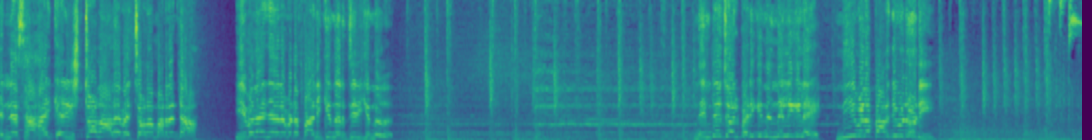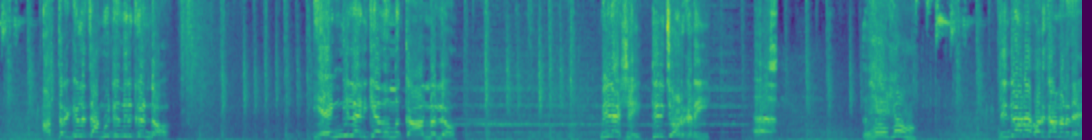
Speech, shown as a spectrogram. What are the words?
എന്നെ സഹായിക്കാൻ ഇഷ്ടമുള്ള ആളെ വെച്ചോളാൻ പറഞ്ഞിട്ടാ ഇവളെ ഞാൻ ഇവിടെ പണിക്ക് നിർത്തിയിരിക്കുന്നത്. നിന്റെ ചൊൽപ്പടിക്ക് നിന്നില്ലെങ്കിലേ നീ ഇവളെ പറഞ്ഞു വിടോടി. അത്രയ്ക്കുള്ള ചങ്കുറ്റി നിൽക്കണ്ടോ എങ്കിലും എനിക്കതൊന്ന് കാണണല്ലോ. മീനാക്ഷി തിരിച്ചു കൊടുക്കടി. വേണോ? നിന്റെ അവിടെ കൊടുക്കാൻ പറഞ്ഞേ.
